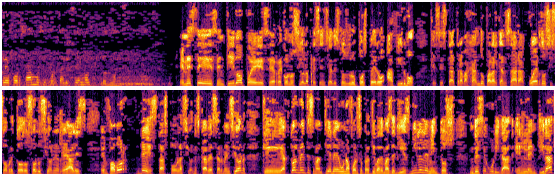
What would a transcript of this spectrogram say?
reforzamos y fortalecemos los municipios. En este sentido, pues se reconoció la presencia de estos grupos, pero afirmó que se está trabajando para alcanzar acuerdos y sobre todo soluciones reales en favor de estas poblaciones. Cabe hacer mención que actualmente se mantiene una fuerza operativa de más de 10.000 elementos de seguridad en la entidad,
